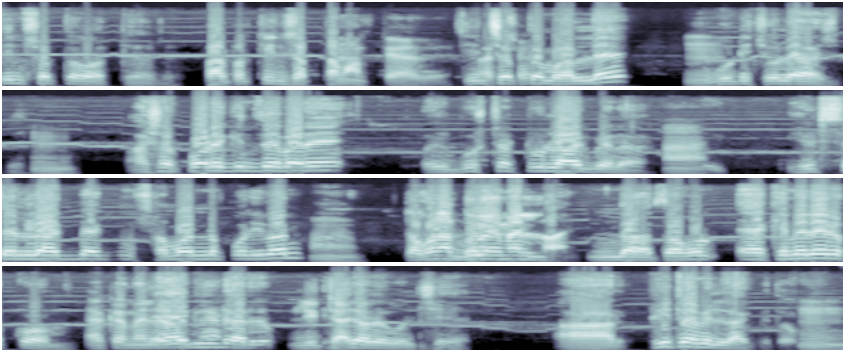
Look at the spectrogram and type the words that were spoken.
তিন সপ্তাহ মারতে হবে। তারপর তিন সপ্তাহ মারতে হবে। তিন আচ্ছা। সপ্তাহ মারলে। গুটি চলে আসবে। আসার পরে কিন্তু এবারে ওই বুস্টার টু লাগবে না। হ্যাঁ। হিটসেল লাগবে একদম সামান্য পরিমাণ। তখন আর দু এম এল নয়। না তখন এক এম এর কম। এক এম এক লিটার। লিটার বলছে। আর ভিটামিন লাগবে তখন।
